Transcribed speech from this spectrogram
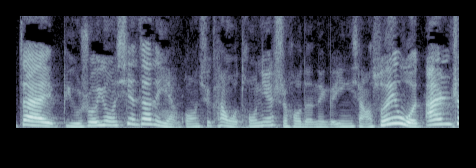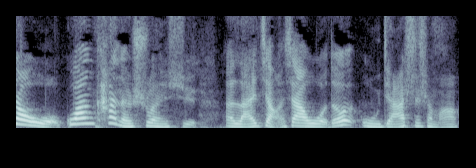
再比如说用现在的眼光去看我童年时候的那个印象，所以我按照我观看的顺序，呃，来讲一下我的五家是什么。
